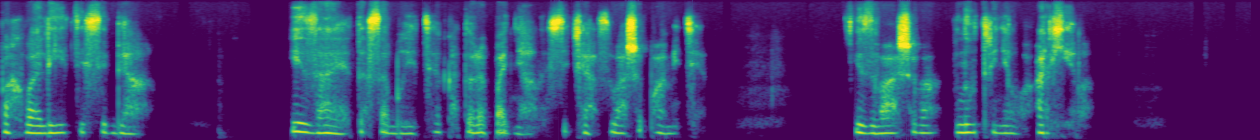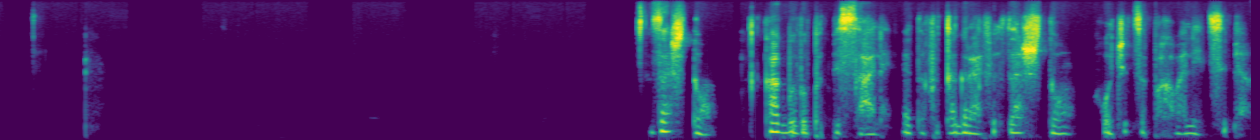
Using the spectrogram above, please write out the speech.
Похвалите себя и за это событие, которое поднялось сейчас в вашей памяти, из вашего внутреннего архива. За что? Как бы вы подписали эту фотографию? За что хочется похвалить себя?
